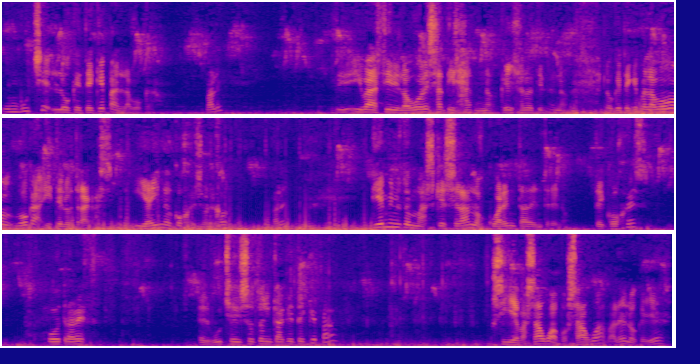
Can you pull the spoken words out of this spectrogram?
un buche, lo que te quepa en la boca, ¿vale? Iba a decir, y lo vuelves a tirar. No, que ya lo tiro, no. Lo que te quepa en la boca y te lo tragas. Y ahí no coges orejón, ¿vale? 10 minutos más, que serán los 40 de entreno. Te coges otra vez el buche de isotónica que te quepa si llevas agua, pues agua, ¿vale? Lo que lleves.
